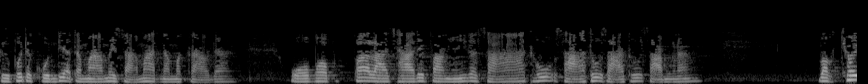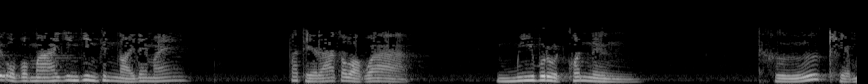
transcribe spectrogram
คือพุทธคุณที่อาตมาไม่สามารถนำมากล่าวได้ โอ้พอพระราชาได้ฟังอย่างนี้ก็สาธุสาธุสาธุสามครั้งบอกช่วยอุปมาให้ยิ่งยิ่งขึ้นหน่อยได้ไหมพระเถระก็บอกว่า มีบุรุษคนหนึ่ง ถือเข็ม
